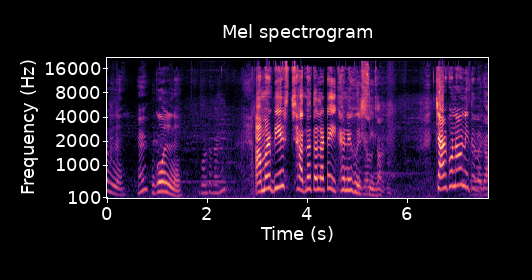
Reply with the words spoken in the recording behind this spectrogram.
এমনে হ্যাঁ গোল নে। গোলটা দেখেন। আমার বিয়ের ছাদনা তলাটা এখানে হয়েছিল চার কোনাও নিতে পারে যা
